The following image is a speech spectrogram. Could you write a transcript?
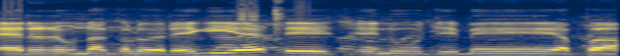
ਐਰਰ ਉਹਨਾਂ ਕੋਲੋਂ ਰਹਿ ਗਈ ਹੈ ਤੇ ਇਹਨੂੰ ਜਿਵੇਂ ਆਪਾਂ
